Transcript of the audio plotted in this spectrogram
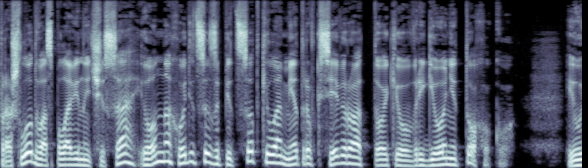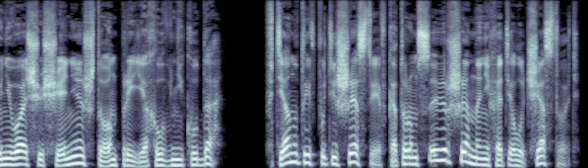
прошло два с половиной часа, и он находится за 500 километров к северу от Токио в регионе Тохоку. И у него ощущение, что он приехал в никуда. Втянутый в путешествие, в котором совершенно не хотел участвовать,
